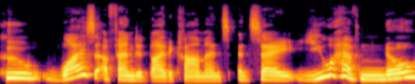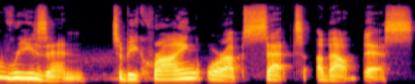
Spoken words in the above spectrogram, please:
who was offended by the comments and say, You have no reason to be crying or upset about this.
